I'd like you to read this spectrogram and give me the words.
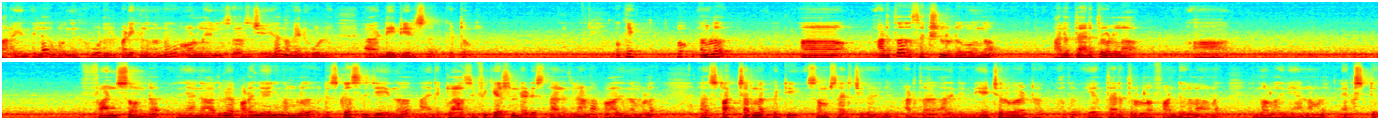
പറയുന്നില്ല. അപ്പോൾ നിങ്ങൾക്ക് കൂടുതൽ പഠിക്കണമെന്നുണ്ടെങ്കിൽ ഓൺലൈനിൽ സെർച്ച് ചെയ്യുക. നമുക്ക് അതിന്റെ കൂടുതൽ ഡീറ്റെയിൽസ് കിട്ടും. ഓക്കെ അപ്പോൾ നമ്മൾ അടുത്ത സെക്ഷനിലോട്ട് പോകുന്ന പല തരത്തിലുള്ള ഫണ്ട്സ് ഉണ്ട് ഞാൻ ആദ്യമേ പറഞ്ഞു കഴിഞ്ഞ് നമ്മൾ ഡിസ്കസ് ചെയ്യുന്നത് അതിന്റെ ക്ലാസിഫിക്കേഷന്റെ അടിസ്ഥാനത്തിലാണ്. അപ്പോൾ ആദ്യം നമ്മൾ സ്ട്രക്ചറിനെ പറ്റി സംസാരിച്ചു കഴിഞ്ഞു. അടുത്ത അതിന്റെ നേച്ചറുമായിട്ട് അത് ഏത് തരത്തിലുള്ള ഫണ്ടുകളാണ് എന്നുള്ളതിനെയാണ് നമ്മൾ നെക്സ്റ്റ്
